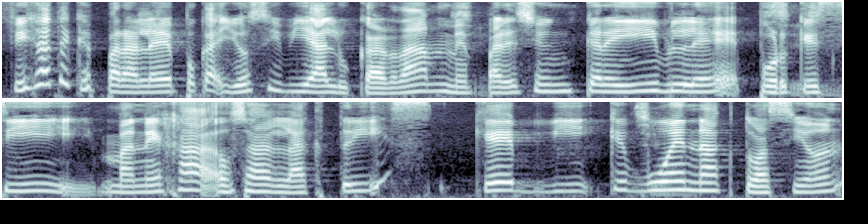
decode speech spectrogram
Fíjate que para la época, yo sí vi a Lucarda, me pareció increíble porque sí. maneja, o sea, la actriz, qué, qué buena actuación,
